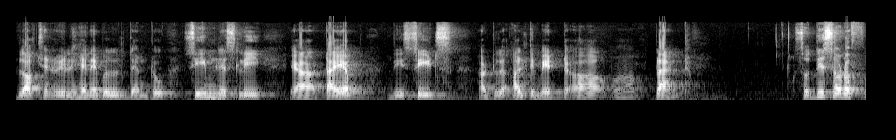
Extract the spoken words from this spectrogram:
blockchain will enable them to seamlessly tie up the seeds uh, to the ultimate uh, plant. So this sort of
